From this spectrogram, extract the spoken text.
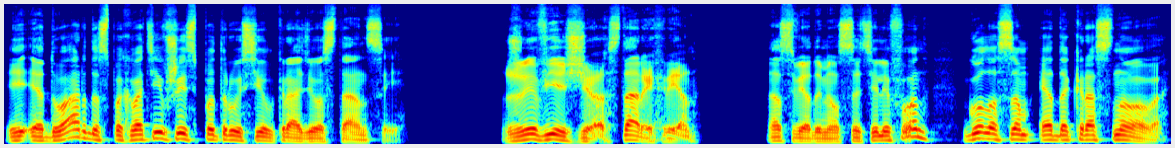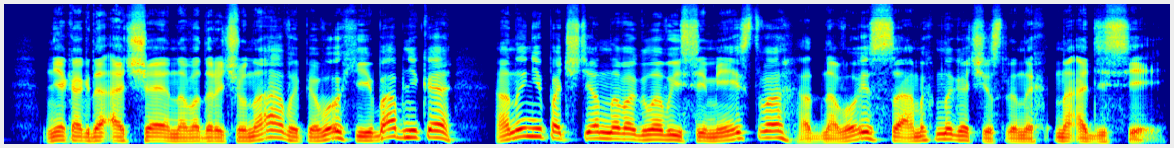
и Эдуардо, спохватившись, потрусил к радиостанции. «Жив еще, старый хрен!» — осведомился телефон голосом Эда Краснова, некогда отчаянного драчуна, выпивохи и бабника, а ныне почтенного главы семейства, одного из самых многочисленных на Одиссее.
